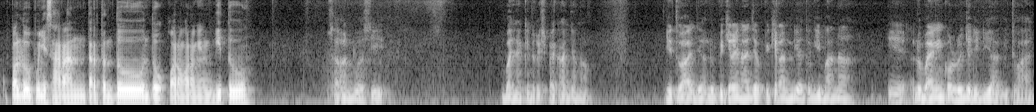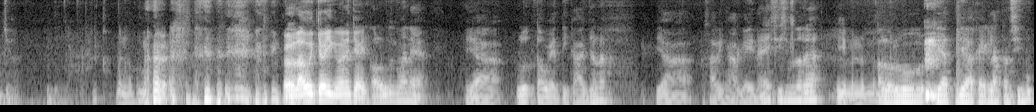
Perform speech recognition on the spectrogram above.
Apa lu punya saran tertentu untuk orang-orang yang begitu? Saran gue sih banyakin respect aja ngap. Gitu aja lu pikirin aja pikiran dia tuh gimana. Iya. Lu bayangin kalau lu jadi dia gitu aja. Benar-benar kalau tahu coy gimana coy? Kalau lu gimana ya? Ya lu tahu etika aja lah. Ya saling hargain aja sih sebenarnya. Iya benar-benar kalau lu lihat dia kayak kelihatan sibuk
